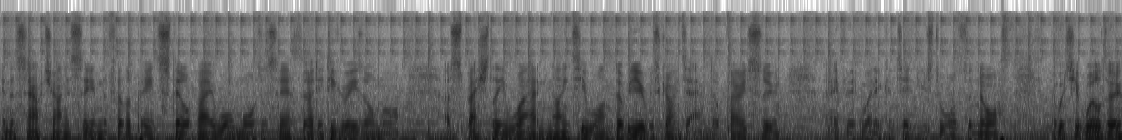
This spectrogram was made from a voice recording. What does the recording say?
in the South China Sea and the Philippines, still very warm waters here, 30 degrees or more, especially where 91W is going to end up very soon if it, when it continues towards the north, which it will do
